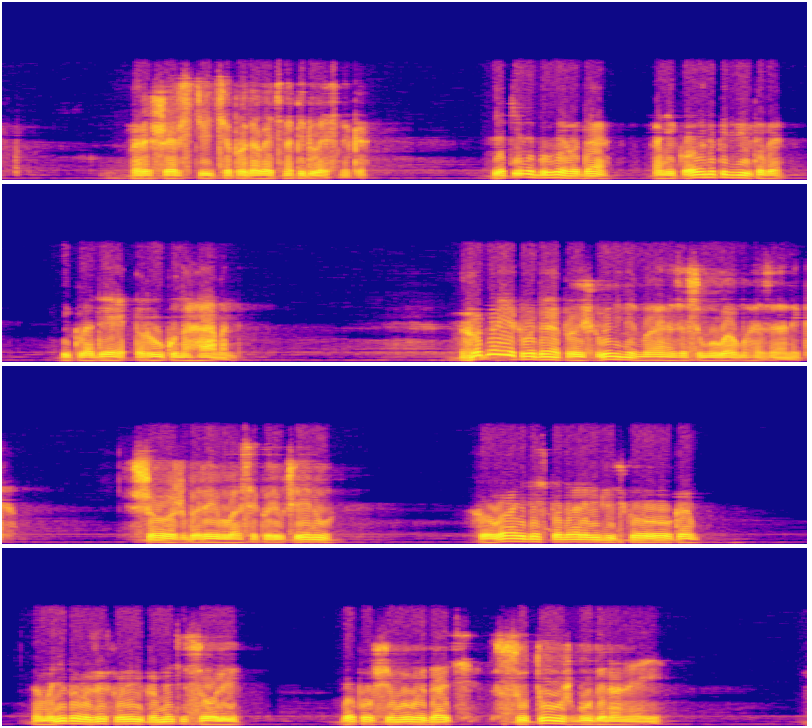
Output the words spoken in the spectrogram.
Перешерстюється продавець на підлесника. Які не були года, а ніколи не підвів тебе і кладе руку на гаман. Года, як вода, пройшли й нема, засумував магазаник. Що ж, бери, власе, корівчину, ховай десь подалі від людського ока, а мені привези своєї крамниці солі, бо по всьому, видать, суту ж буде на неї.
